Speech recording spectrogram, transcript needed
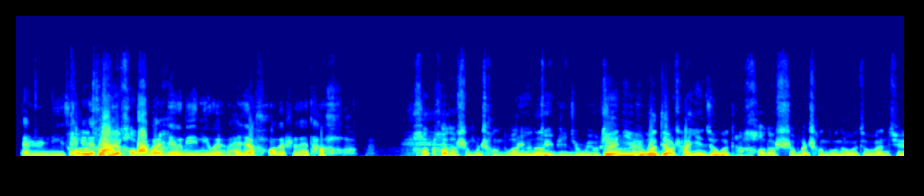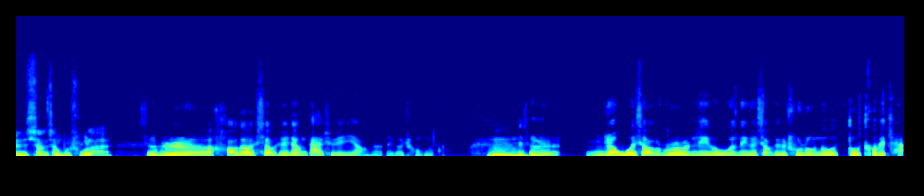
但是你在这个大大环境里，你会发现好的实在太好。好好到什么程度啊？对比就没有对你如果调查研究过，它好到什么程度呢？我就完全想象不出来。就是好到小学像大学一样的那个程度。嗯，就是你知道我小时候那个我那个小学初中都都特别差。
